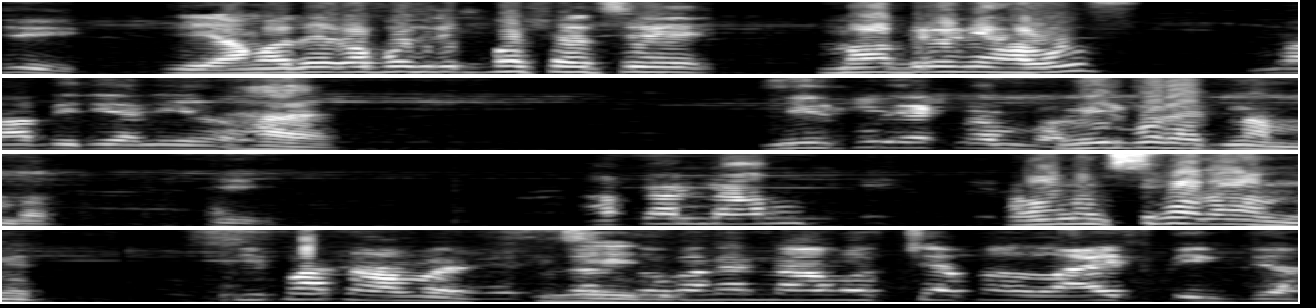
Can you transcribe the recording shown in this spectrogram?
জি। জি আমাদের অপোজিট পাশে আছে মা বিরিয়ানি হাউস। মা বিরিয়ানি হাউস। হ্যাঁ। মিরপুর এক নম্বর। মিরপুর এক নম্বর। আপনার নাম? আমার নাম সিফাত আহমেদ। সিফাত আহমেদ। জি, জি। দোকানের নাম হচ্ছে আপনার লাইভ পিৎজা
